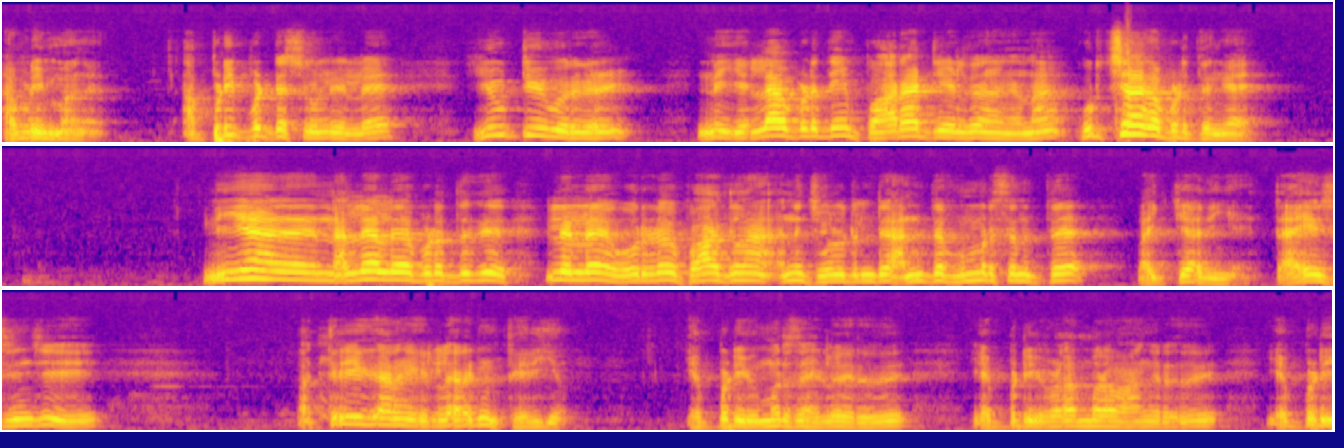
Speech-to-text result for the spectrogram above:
அப்படிம்பாங்க. அப்படிப்பட்ட சூழ்நிலை யூடியூபர்கள் இன்னைக்கு எல்லா படத்தையும் பாராட்டி எழுதுனாங்கன்னா உற்சாகப்படுத்துங்க. நீ ஏன் நல்ல நல்ல படத்துக்கு இல்லை இல்லை ஒரு தடவை பார்க்கலாம்னு சொல்லிட்டு அந்த விமர்சனத்தை வைக்காதீங்க. தயவு செஞ்சு பத்திரிகைக்காரங்க எல்லாருக்கும் தெரியும். எப்படி விமர்சனம் எழுதுறது எப்படி விளம்பரம் வாங்குறது எப்படி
